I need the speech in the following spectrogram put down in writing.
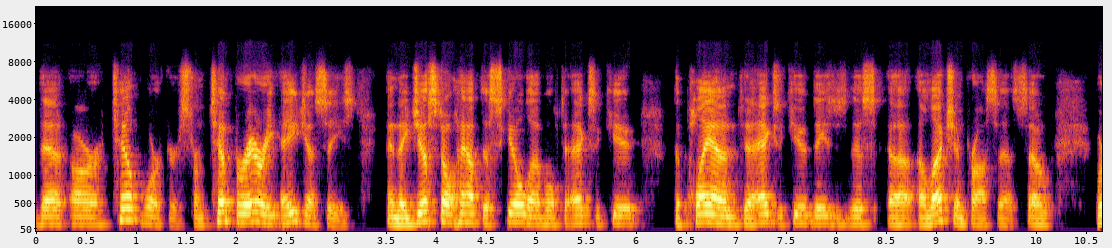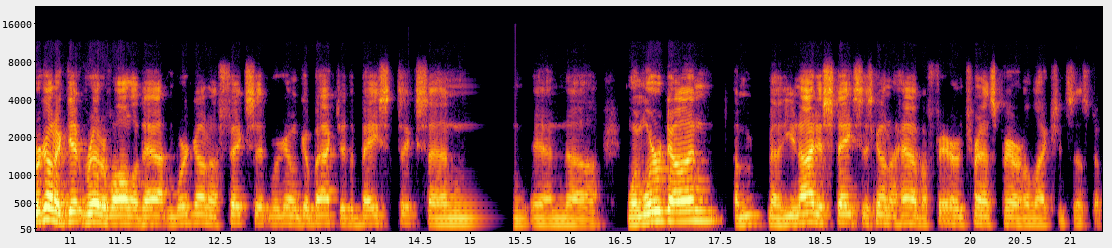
that are temp workers from temporary agencies and they just don't have the skill level to execute the plan to execute these this uh, election process. So we're going to get rid of all of that and we're going to fix it. We're going to go back to the basics and and uh, when we're done, um, the United States is going to have a fair and transparent election system.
